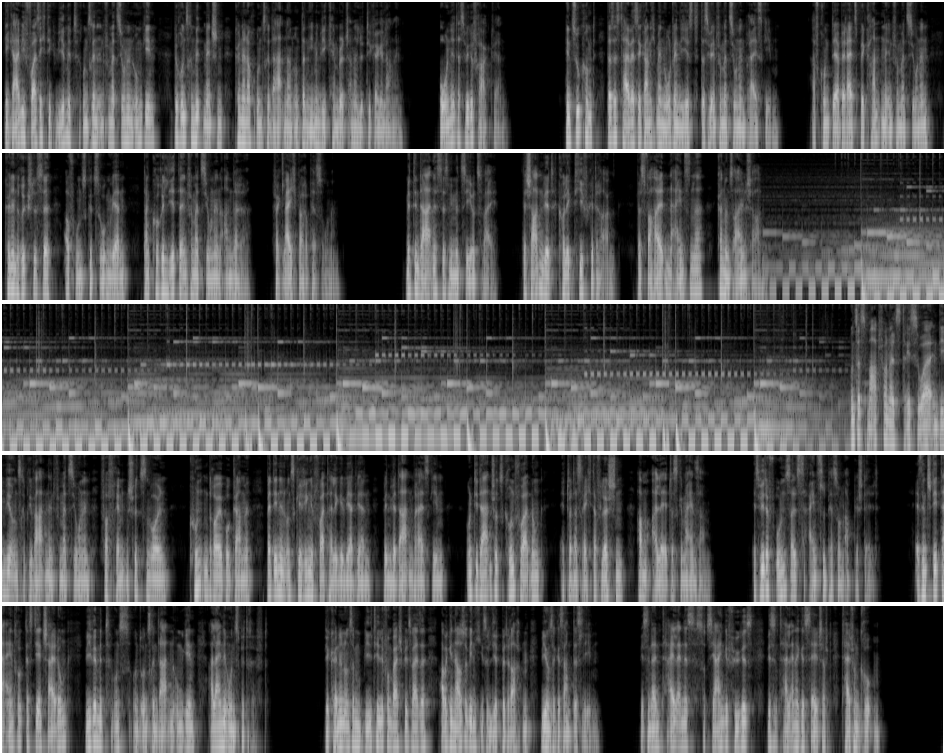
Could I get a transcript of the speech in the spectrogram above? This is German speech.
Egal wie vorsichtig wir mit unseren Informationen umgehen, durch unsere Mitmenschen können auch unsere Daten an Unternehmen wie Cambridge Analytica gelangen, ohne dass wir gefragt werden. Hinzu kommt, dass es teilweise gar nicht mehr notwendig ist, dass wir Informationen preisgeben. Aufgrund der bereits bekannten Informationen können Rückschlüsse auf uns gezogen werden, dank korrelierter Informationen anderer, vergleichbarer Personen. Mit den Daten ist es wie mit CO2. Der Schaden wird kollektiv getragen. Das Verhalten Einzelner kann uns allen schaden. Unser Smartphone als Tresor, in dem wir unsere privaten Informationen vor Fremden schützen wollen, Kundentreueprogramme, bei denen uns geringe Vorteile gewährt werden, wenn wir Daten preisgeben, und die Datenschutzgrundverordnung, etwa das Recht auf Löschen, haben alle etwas gemeinsam. Es wird auf uns als Einzelperson abgestellt. Es entsteht der Eindruck, dass die Entscheidung, wie wir mit uns und unseren Daten umgehen, alleine uns betrifft. Wir können unser Mobiltelefon beispielsweise aber genauso wenig isoliert betrachten wie unser gesamtes Leben. Wir sind ein Teil eines sozialen Gefüges, wir sind Teil einer Gesellschaft, Teil von Gruppen.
